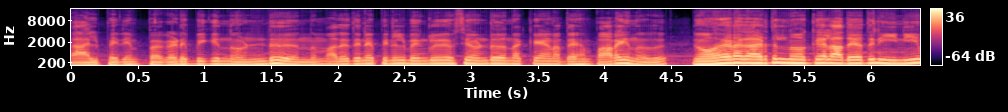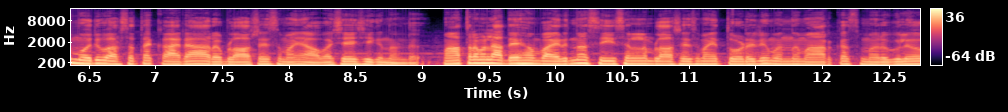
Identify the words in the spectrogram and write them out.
താല്പര്യം പ്രകടിപ്പിക്കുന്നുണ്ട് എന്നും അദ്ദേഹത്തിന് പിന്നിൽ ബംഗളൂരു എഫ് സി ഉണ്ട് എന്നൊക്കെയാണ് അദ്ദേഹം പറയുന്നത്. നോഹയുടെ കാര്യത്തിൽ നോക്കിയാൽ അദ്ദേഹത്തിന് ഇനിയും ഒരു വർഷത്തെ കരാർ ബ്ലാസ്റ്റേഴ്സുമായി അവശേഷിക്കുന്നുണ്ട്. മാത്രമല്ല അദ്ദേഹം വരുന്ന സീസണിലും ബ്ലാസ്റ്റേഴ്സുമായി തുടരുമെന്ന് മാർക്കസ് മെറുഗുലോ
